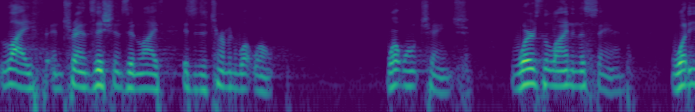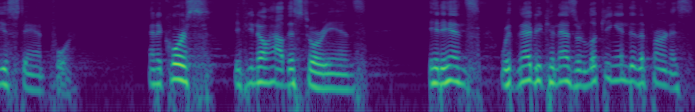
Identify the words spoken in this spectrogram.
life and transitions in life is to determine what won't. What won't change? Where's the line in the sand? What do you stand for? And of course, if you know how this story ends, it ends with Nebuchadnezzar looking into the furnace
